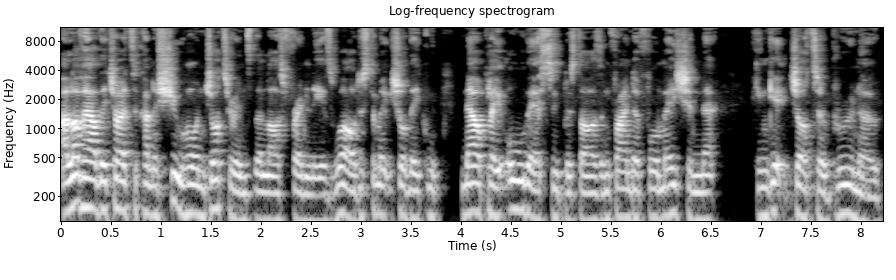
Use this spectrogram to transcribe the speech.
I love how they tried to kind of shoehorn Jota into the last friendly as well, just to make sure they can now play all their superstars and find a formation that can get Jota, Bruno,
